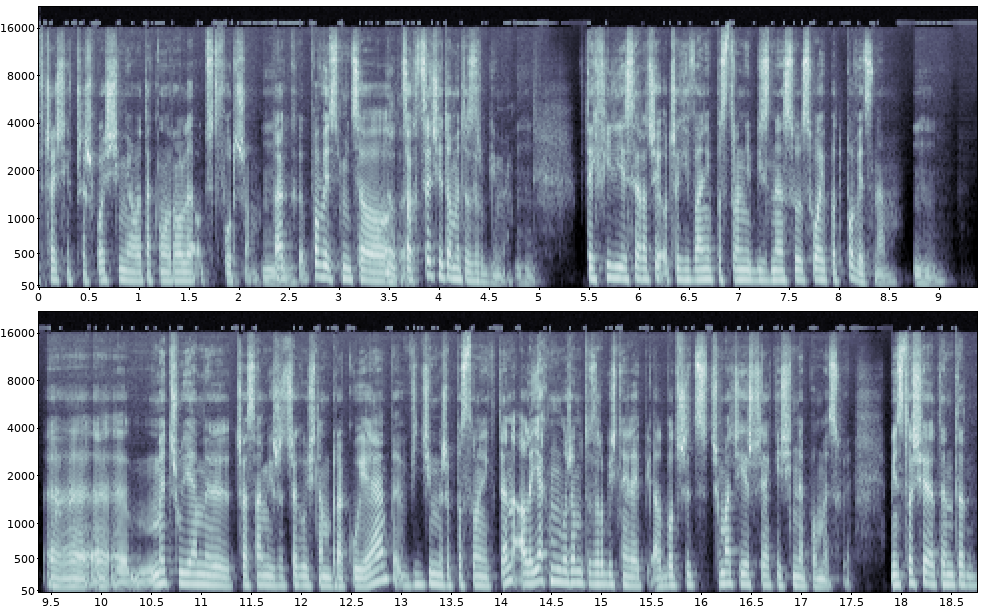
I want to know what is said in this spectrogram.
wcześniej w przeszłości miała taką rolę odtwórczą. Mm. Tak? Powiedz mi, co, no tak. co chcecie, to my to zrobimy. Mm. W tej chwili jest raczej oczekiwanie po stronie biznesu, słuchaj, podpowiedz nam. Mm. My czujemy czasami, że czegoś nam brakuje, widzimy, że po stronie ten, ale jak my możemy to zrobić najlepiej? Albo czy, czy macie jeszcze jakieś inne pomysły? Więc to się, ten, ten,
